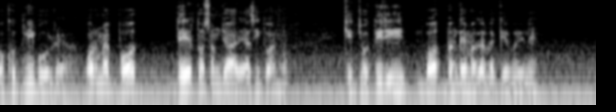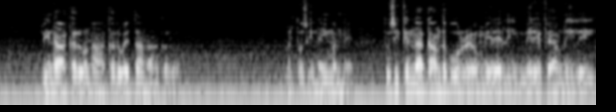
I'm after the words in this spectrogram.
ਉਹ ਖੁਦ ਨਹੀਂ ਬੋਲ ਰਿਹਾ। ਔਰ ਮੈਂ ਬਹੁਤ ਦੇਰ ਤੋਂ ਸਮਝਾ ਰਿਹਾ ਸੀ ਤੁਹਾਨੂੰ ਕਿ ਜੋਤੀ ਜੀ, ਬਹੁਤ ਬੰਦੇ ਮਗਰ ਲੱਗੇ ਹੋਏ ਨੇ। ਵੀ ਨਾ ਕਰੋ ਨਾ ਕਰੋ ਇਦਾਂ ਨਾ ਕਰੋ। ਪਰ ਤੁਸੀਂ ਨਹੀਂ ਮੰਨੇ। ਤੁਸੀਂ ਕਿੰਨਾ ਗੰਦ ਬੋਲ ਰਹੇ ਹੋ ਮੇਰੇ ਲਈ, ਮੇਰੇ ਫੈਮਿਲੀ ਲਈ।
